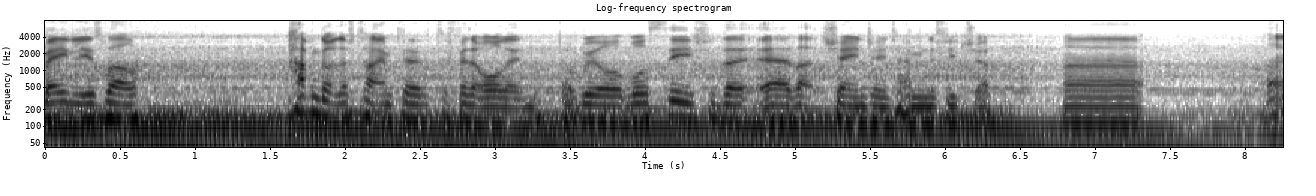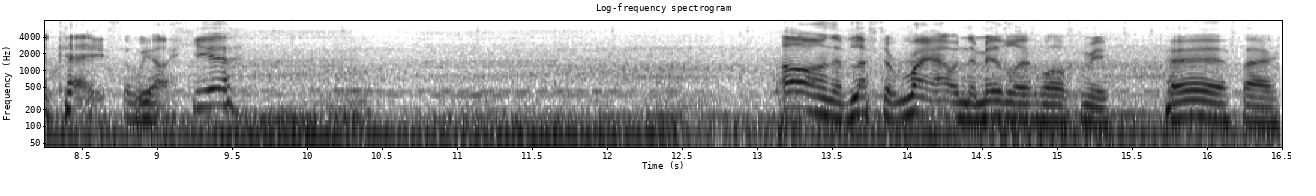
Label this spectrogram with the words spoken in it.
mainly as well. Haven't got enough time to, to fit it all in, but we'll we'll see should that, uh, that change anytime in the future. Uh, okay, so we are here. Oh, and they've left it right out in the middle as well for me. Perfect.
